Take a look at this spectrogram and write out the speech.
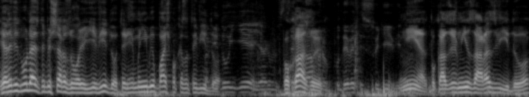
Я не відмовляюсь, тобі ще раз говорю, є відео. Ти мені бач показати відео. Відео є, я Показую. Подивитись в суді відео. Ні, показуєш мені зараз відео,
